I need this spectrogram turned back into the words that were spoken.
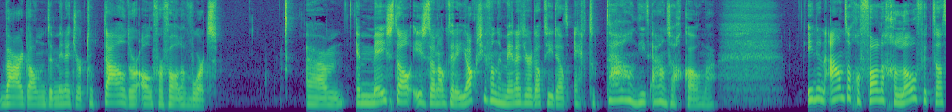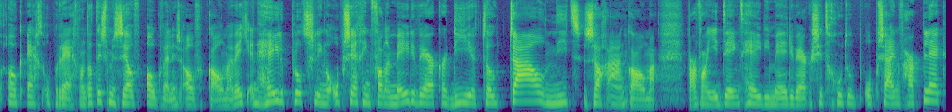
waar dan de manager totaal door overvallen wordt. Um, en meestal is dan ook de reactie van de manager dat hij dat echt totaal niet aan zag komen. In een aantal gevallen geloof ik dat ook echt oprecht, want dat is mezelf ook wel eens overkomen. Weet je, een hele plotselinge opzegging van een medewerker die je totaal niet zag aankomen. Waarvan je denkt, hé, hey, die medewerker zit goed op, op zijn of haar plek.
